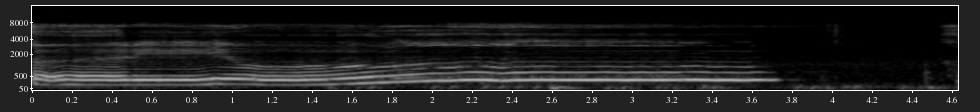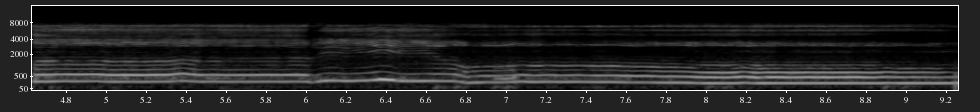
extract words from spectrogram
हरियो हरियो ओम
